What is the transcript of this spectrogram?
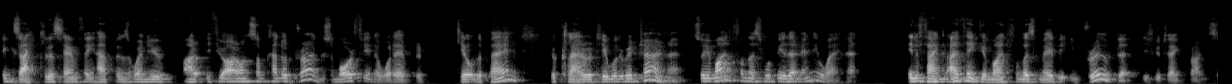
exactly the same thing happens when you are, if you are on some kind of drugs, morphine or whatever to kill the pain, your clarity will return. Uh. So your mindfulness will be there anyway. Uh. In fact, I think your mindfulness may be improved uh, if you take drugs.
